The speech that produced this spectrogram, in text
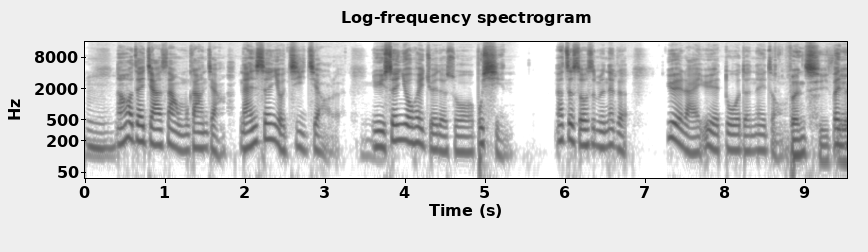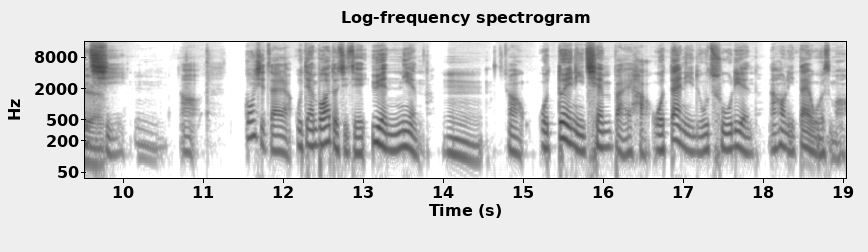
嗯然后再加上我们刚刚讲，男生有计较了，嗯女生又会觉得说不行，那这时候是不是那个越来越多的那种分歧分歧嗯啊？恭喜在了，五点波的姐姐怨念啊嗯啊！我对你千百好，我待你如初恋，然后你待我什么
